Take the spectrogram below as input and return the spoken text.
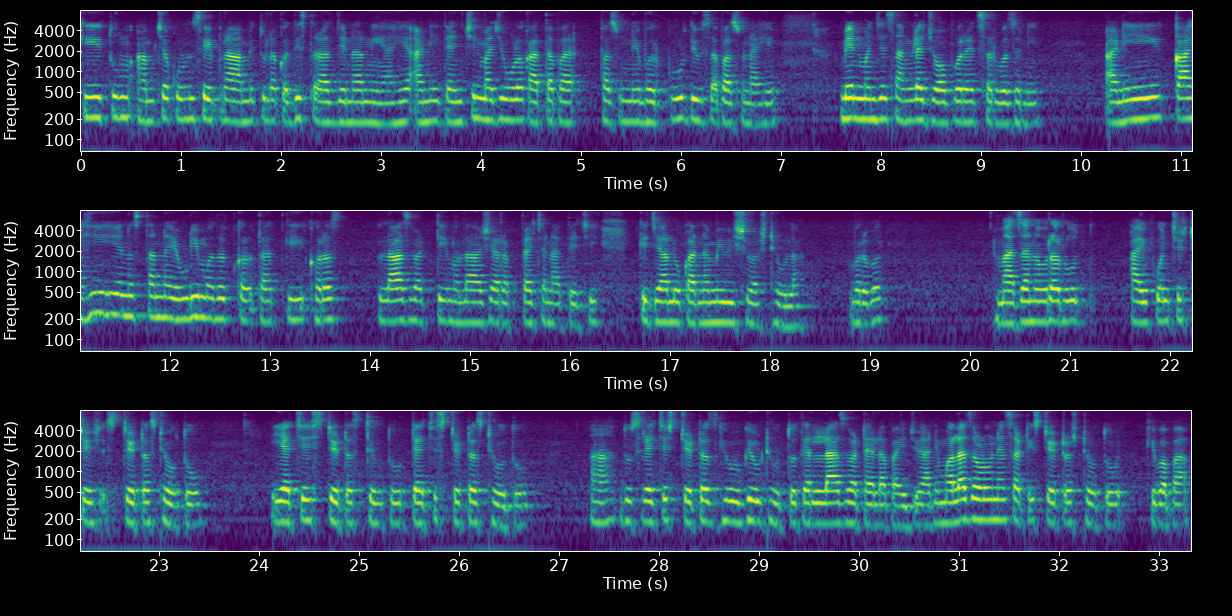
की तू आमच्याकडून सेफ राहा आम्ही तुला कधीच त्रास देणार नाही आहे. आणि त्यांची माझी ओळख आता नाही भरपूर दिवसापासून आहे. मेन म्हणजे चांगल्या जॉबवर आहेत सर्वजणी. आणि काही हे नसताना एवढी मदत करतात की खरंच लाज वाटते मला अशा रक्ताच्या नात्याची की ज्या लोकांना मी विश्वास ठेवला. बरोबर? माझा नवरा रोज आयफोनचे स्टे स्टेटस ठेवतो याचे स्टेटस ठेवतो त्याचे स्टेटस ठेवतो. हां दुसऱ्याचे स्टेटस घेऊ घेऊ ठेवतो त्याला लाज वाटायला पाहिजे. आणि मला जळवण्यासाठी स्टेटस ठेवतो की बाबा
